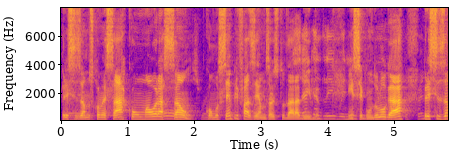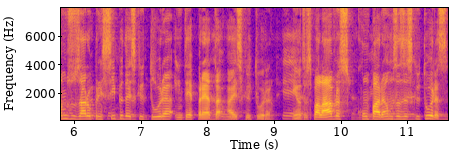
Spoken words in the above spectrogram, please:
precisamos começar com uma oração, como sempre fazemos ao estudar a Bíblia. Em segundo lugar, precisamos usar o princípio da Escritura interpreta a Escritura. Em outras palavras, comparamos as Escrituras.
